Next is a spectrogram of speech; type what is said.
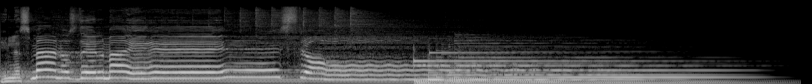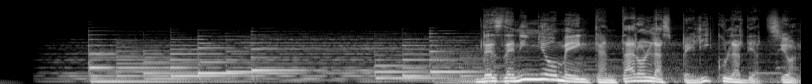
en las manos del maestro. Desde niño me encantaron las películas de acción.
